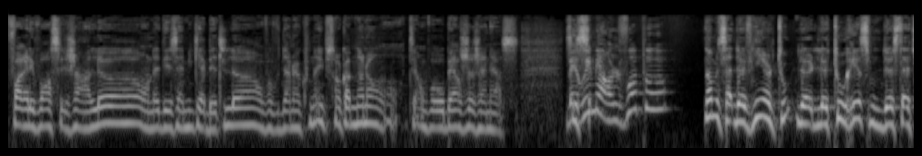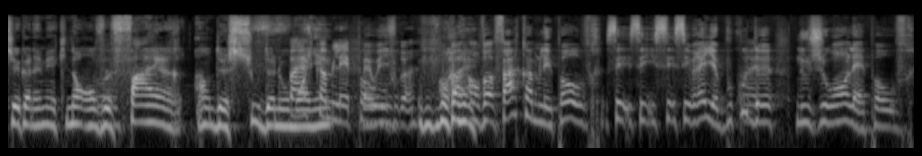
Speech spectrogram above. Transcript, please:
pouvez aller voir ces gens-là, on a des amis qui habitent là, on va vous donner un coup de main, puis ils sont comme, non, non, on va au auberge de jeunesse. ben oui mais on le voit pas Non, mais ça devient un tou- le, le tourisme de statut économique. Non, on veut faire en dessous de nos Faire moyens. comme les Ben oui. pauvres. On, va, Ouais. on va faire comme les pauvres. C'est, vrai, il y a beaucoup Ouais. de nous jouons les pauvres.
